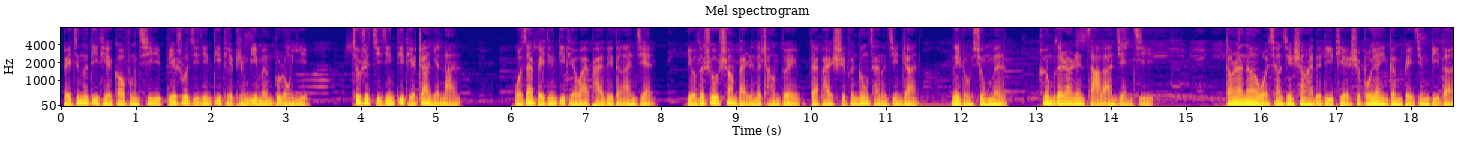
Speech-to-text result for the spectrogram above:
北京的地铁高峰期，别说挤进地铁屏蔽门不容易，就是挤进地铁站也难。我在北京地铁外排队等安检，有的时候上百人的长队，得排十分钟才能进站，那种胸闷，恨不得让人砸了安检机。当然呢，我相信上海的地铁是不愿意跟北京比的。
